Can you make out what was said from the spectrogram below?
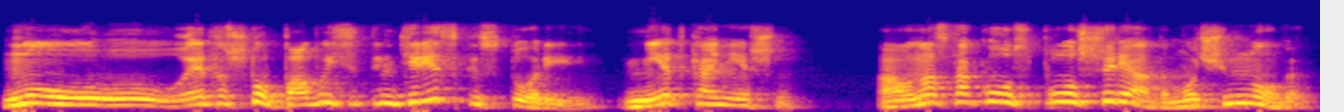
Ну, это что, повысит интерес к истории? Нет, конечно. А у нас такого сплошь и рядом очень много.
